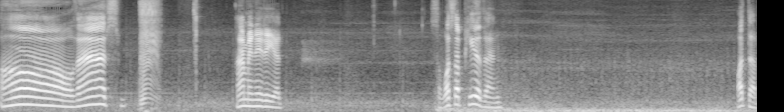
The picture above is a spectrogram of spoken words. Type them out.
Oh, that's... I'm an idiot. So what's up here then? What the...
